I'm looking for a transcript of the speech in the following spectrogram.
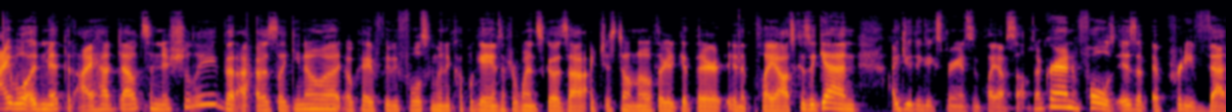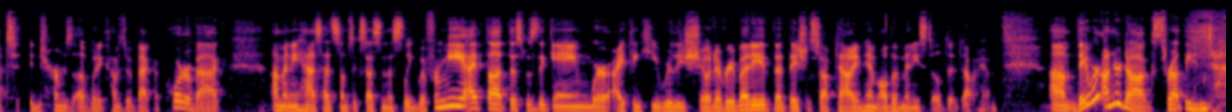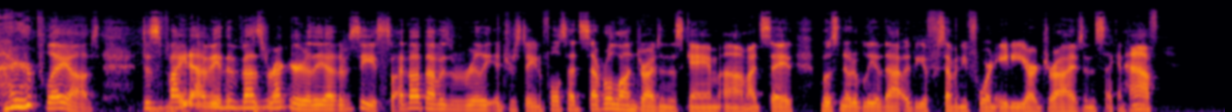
I will admit that I had doubts initially. That I was like, you know what? Okay, maybe Foles can win a couple games after Wentz goes out. I just don't know if they're going to get there in the playoffs. Because again, I do think experience in playoffs helps. Now, Grand Foles is a, a pretty vet in terms of when it comes to a backup quarterback. Um, and he has had some success in this league. But for me, I thought this was the game where I think he really showed everybody that they should stop doubting him, although many still did doubt him. Um, they were underdogs throughout the entire playoffs, despite having the best record of the NFC. So I thought that was really interesting. Foles had several long drives in this game. Um, I'd say most notably of that would be a 74 and 80 yard drives in the second half.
